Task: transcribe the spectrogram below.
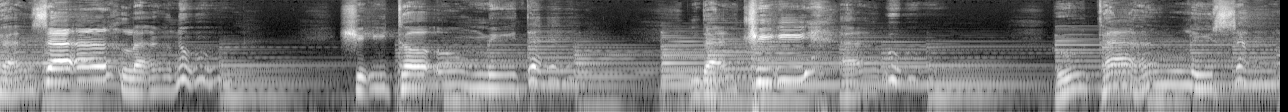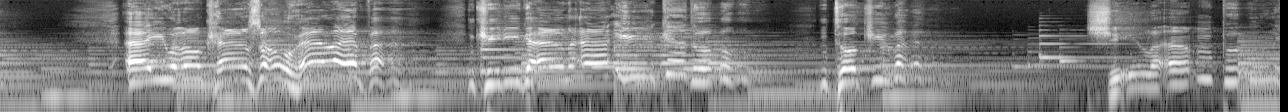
飾らぬ瞳で抱き合う。二人さ。愛を数えればキリがないけど時は知らんぷり。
